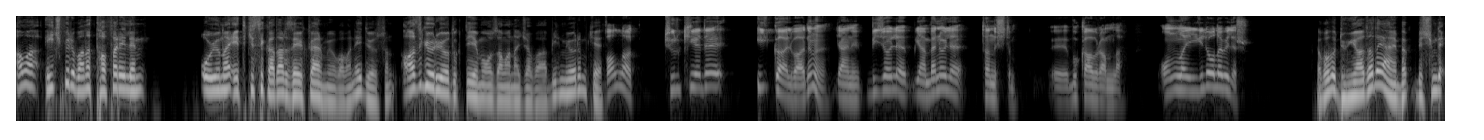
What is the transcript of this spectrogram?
Ama hiçbiri bana Tafarel'in oyuna etkisi kadar zevk vermiyor baba. Ne diyorsun? Az görüyorduk diye mi o zaman acaba? Bilmiyorum ki. Valla Türkiye'de ilk galiba değil mi? Yani biz öyle yani ben öyle tanıştım e, bu kavramla. Onunla ilgili olabilir. Ya baba dünyada da yani biz şimdi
